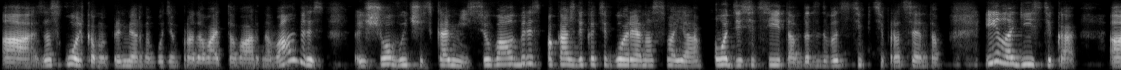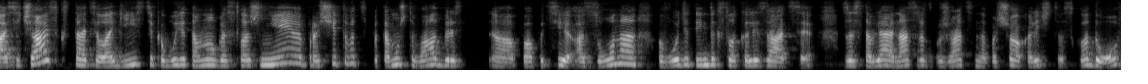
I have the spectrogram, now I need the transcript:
а, за сколько мы примерно будем продавать товар на Wildberries, еще вычесть комиссию Wildberries, по каждой категории она своя, от 10 там, до 25%, и логистика. А сейчас, кстати, логистика будет намного сложнее просчитываться, потому что Wildberries по пути озона вводит индекс локализации, заставляя нас разгружаться на большое количество складов.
